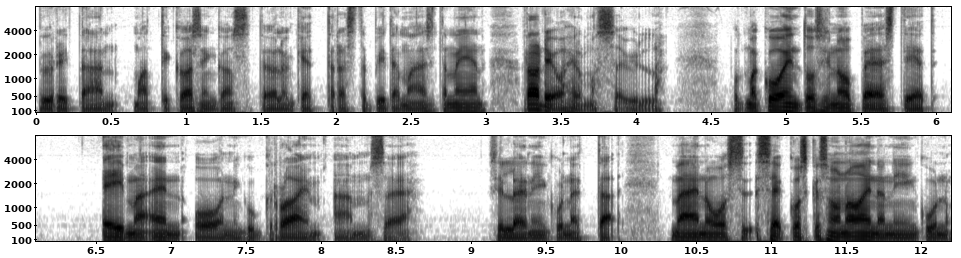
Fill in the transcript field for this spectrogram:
pyritään Matti Kasin kanssa Töölön ketterästä pitämään sitä meidän radio-ohjelmassa yllä. Mutta mä koin tosi nopeasti, että ei mä en oo niinku Grime MC. Silleen niin kuin, että mä en oo se, koska se on aina niin kuin,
